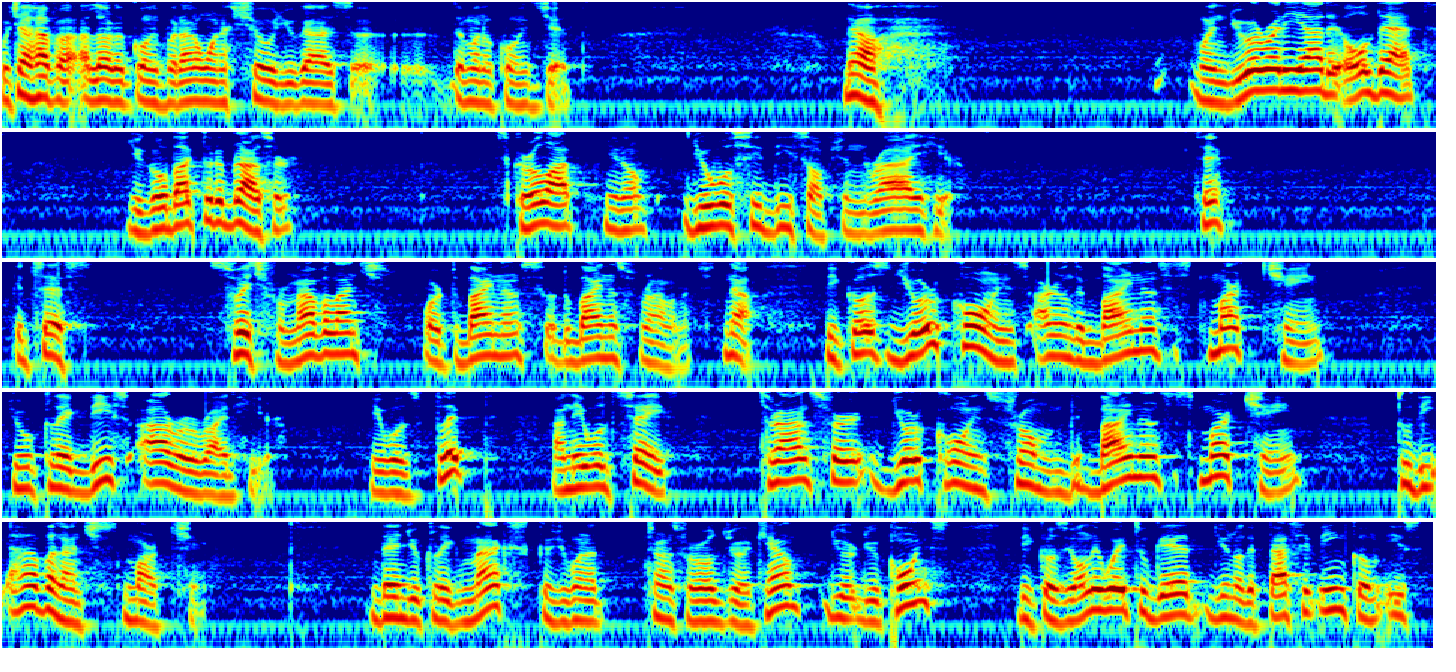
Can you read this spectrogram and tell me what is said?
which I have a, a, lot of coins, but I don't want to show you guys uh, the amount of coins yet. Now, when you already added all that, you go back to the browser, scroll up, you know, you will see this option right here. See? It says switch from Avalanche or to Binance or to Binance from Avalanche. Now, because your coins are on the Binance Smart Chain, you click this arrow right here. It will flip and it will say transfer your coins from the Binance Smart Chain to the Avalanche Smart Chain. Then you click max because you want to transfer all your account, your, your coins, because the only way to get you know the passive income is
